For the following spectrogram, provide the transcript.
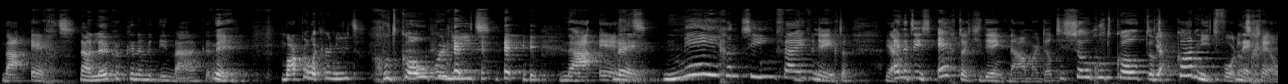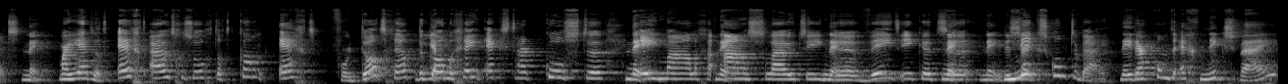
Nou, echt. Nou, leuker kunnen we het niet maken. Nee. Makkelijker niet. Goedkoper niet. Nee. Nou, echt. Nee. 1995. Ja. En het is echt dat je denkt, nou, maar dat is zo goedkoop. Dat kan niet voor dat nee. geld. Nee. Maar jij hebt dat echt uitgezocht. Dat kan echt voor dat geld. Er komen geen extra kosten, nee. eenmalige nee. aansluiting, nee. Uh, weet ik het. Nee. Uh, nee. Dus niks komt erbij. Nee, daar komt echt niks bij.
